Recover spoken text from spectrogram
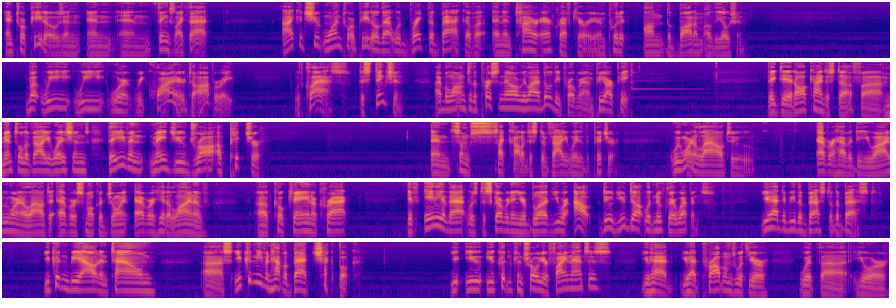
and torpedoes and, and, and things like that. I could shoot one torpedo that would break the back of a, an entire aircraft carrier and put it on the bottom of the ocean. But we we were required to operate with class, distinction. I belong to the Personnel Reliability Program, PRP. They did all kinds of stuff, uh, mental evaluations. They even made you draw a picture. And some psychologist evaluated the picture. We weren't allowed to ever have a DUI. We weren't allowed to ever smoke a joint, ever hit a line of uh, cocaine or crack. If any of that was discovered in your blood, you were out. Dude, you dealt with nuclear weapons. You had to be the best of the best. You couldn't be out in town. Uh, you couldn't even have a bad checkbook. You, you you couldn't control your finances. You had you had problems with your with uh, your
